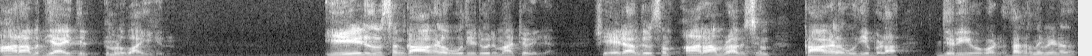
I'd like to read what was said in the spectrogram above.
ആറാം അധ്യായത്തിൽ നമ്മൾ വായിക്കുന്നു. ഏഴ് ദിവസം കാഹള ഊതിയിട്ട് ഒരു മാറ്റമില്ല പക്ഷെ ഏഴാം ദിവസം ആറാം പ്രാവശ്യം കാകള ഊതിയപ്പോള ജെറീകോ കോട്ട തകർന്നു വീണത്.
